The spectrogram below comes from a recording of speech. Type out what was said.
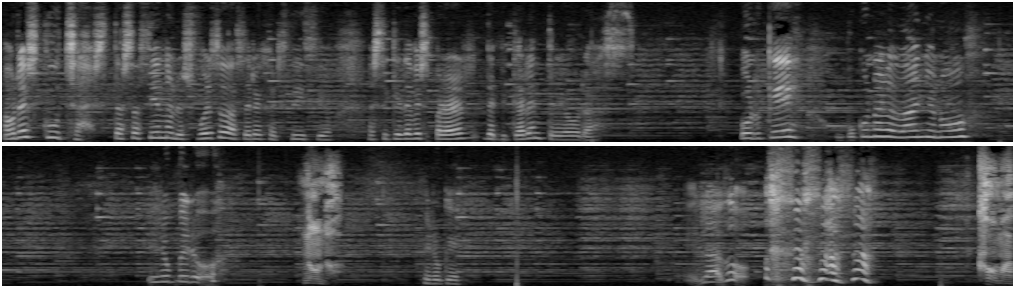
Ahora escucha, estás haciendo el esfuerzo de hacer ejercicio, así que debes parar de picar entre horas. ¿Por qué? Un poco no hará daño, ¿no? Pero, pero... なんだ ¿Pero qué? Helado. 困っ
